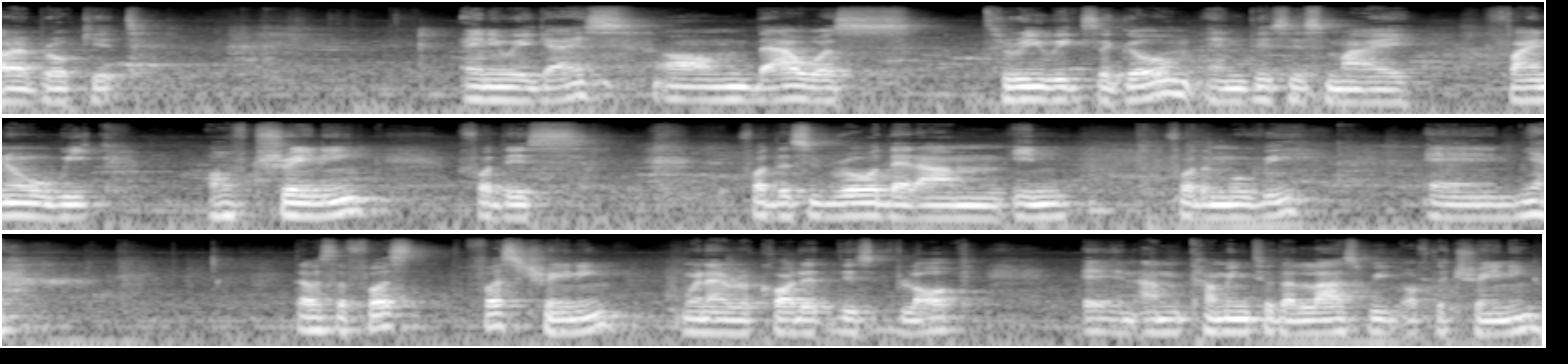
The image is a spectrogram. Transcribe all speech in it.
Thought I broke it. Anyway, guys, um, that was three weeks ago, and this is my final week of training for this for this role that I'm in for the movie. And yeah, that was the first first training when I recorded this vlog, and I'm coming to the last week of the training.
